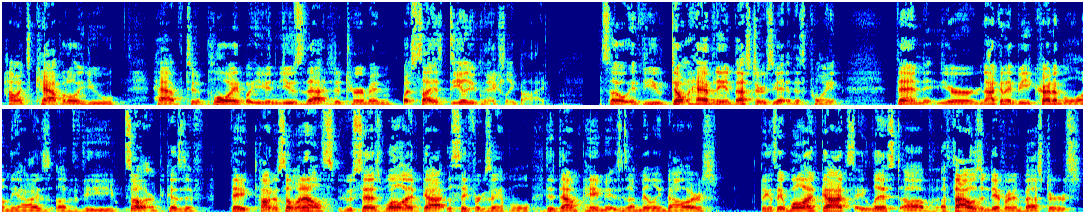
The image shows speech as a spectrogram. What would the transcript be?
how much capital you have to deploy, but you can use that to determine what size deal you can actually buy. So if you don't have any investors yet at this point, then you're not going to be credible in the eyes of the seller because if they talk to someone else who says, "Well, I've got," let's say for example, the down payment is a million dollars, they can say, "Well, I've got a list of a thousand different investors."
